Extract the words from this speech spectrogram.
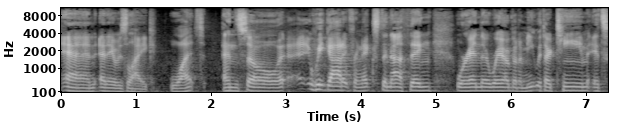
And and it was like, what? And so uh, we got it for next to nothing. We're in there. We're going to meet with our team. It's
